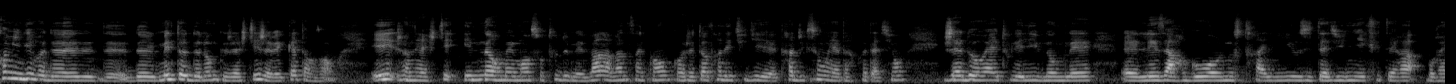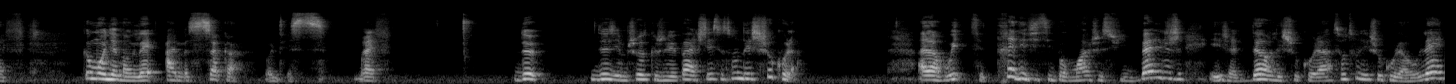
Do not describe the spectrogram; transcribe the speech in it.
premier livre de, méthode de langue que j'ai acheté, j'avais 14 ans. Et j'en ai acheté énormément, surtout de mes 20 à 25 ans, quand j'étais en train d'étudier traduction et interprétation. J'adorais tous les livres d'anglais, euh, les argots en Australie, aux États-Unis, etc. Bref, comme on dit en anglais, I'm a sucker for this. Bref. Deux. Deuxième chose que je ne vais pas acheter, ce sont des chocolats. Alors oui, c'est très difficile pour moi, je suis belge et j'adore les chocolats, surtout les chocolats au lait,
